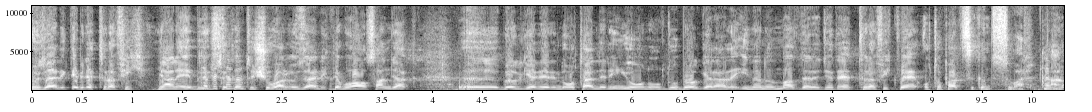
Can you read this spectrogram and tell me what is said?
Özellikle bir de trafik. Yani en büyük Tabii, sıkıntı tabii. şu var. Büyük Özellikle bu Alsancak e, bölgelerinde, otellerin yoğun olduğu bölgelerde inanılmaz derecede trafik ve otopark sıkıntısı var. Tabii. Yani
